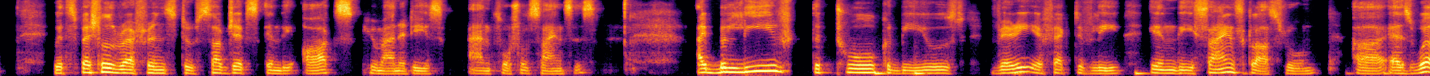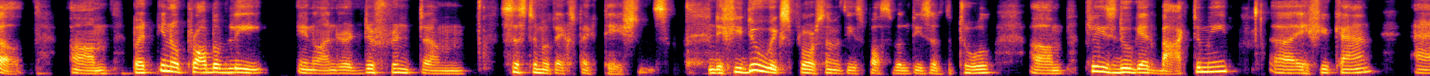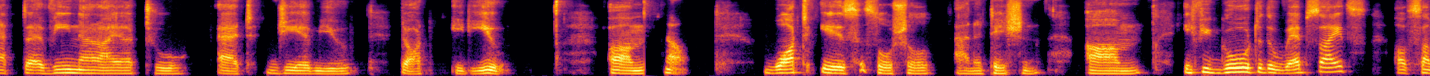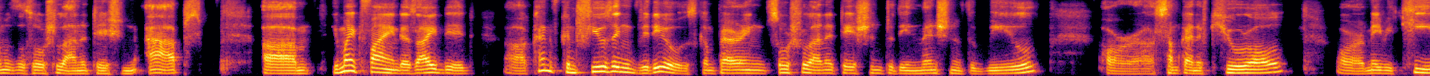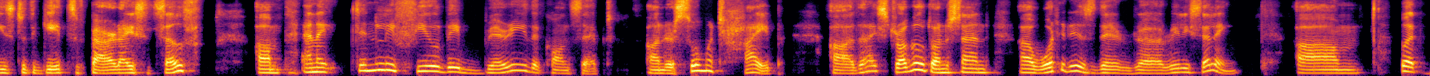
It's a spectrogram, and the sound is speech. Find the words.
with special reference to subjects in the arts, humanities, and social sciences. I believe the tool could be used very effectively in the science classroom uh, as well. Um, but, you know, probably, you know, under a different um, system of expectations. And if you do explore some of these possibilities of the tool, um, please do get back to me uh, if you can at uh, vnaraya2 at gmu.edu. Um, now, what is social annotation? Um, if you go to the websites of some of the social annotation apps, um, you might find, as I did, uh, kind of confusing videos comparing social annotation to the invention of the wheel or uh, some kind of cure-all or maybe keys to the gates of paradise itself. Um, and I generally feel they bury the concept under so much hype uh, that I struggle to understand uh, what it is they're uh, really selling. Um, but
